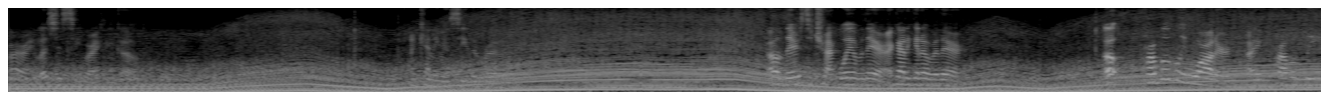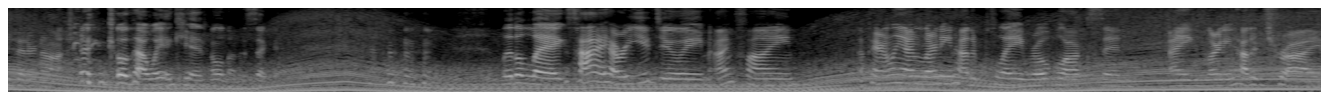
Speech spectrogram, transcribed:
Uh-oh. Alright, let's just see where I can go. I can't even see the road. Oh, there's the track way over there. I gotta get over there. Oh, probably water. I probably better not go that way again. Hold on a second. Little legs. Hi, how are you doing? I'm fine. Apparently I'm learning how to play Roblox and I'm learning how to drive.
